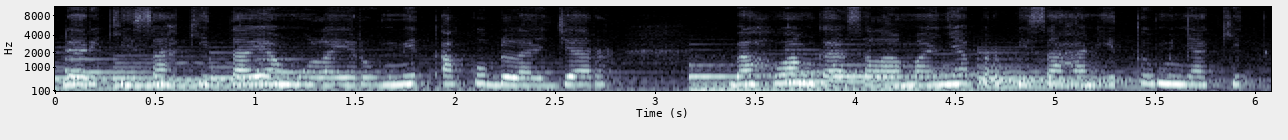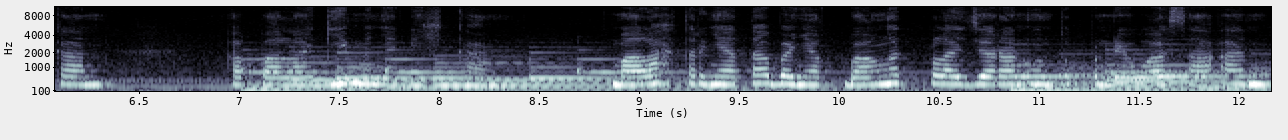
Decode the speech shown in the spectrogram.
dari kisah kita yang mulai rumit aku belajar bahwa nggak selamanya perpisahan itu menyakitkan, apalagi menyedihkan. Malah ternyata banyak banget pelajaran untuk pendewasaan.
